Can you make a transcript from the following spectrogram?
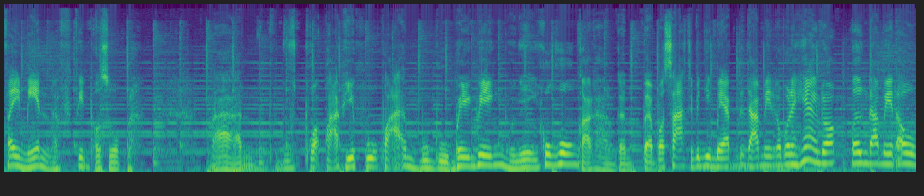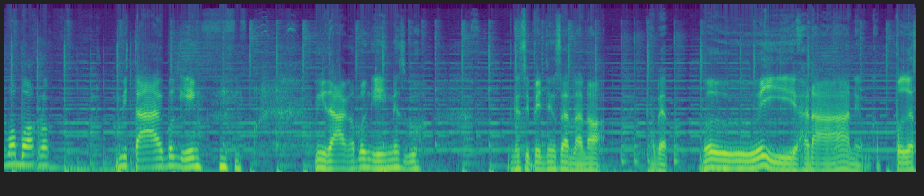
ไฟเมนนะฟินเผาศพนะป้าพวกพาพีผู้พาบูบูมเพลงเพลงอย่างงี้โค้งๆขาๆกันแบบประสาทจะเป็นยีแบบดาเมจก็บ่ได้แห้งดอกเบิ่งดาเมจเอาบ่บอกดอกมีตาเบิ่งเองมีตาก็เบิ่งเองนะสูมันก็สิเป็นจังซั่นล่ะเนาะ แบบเอ้ยหนาเนี่ยก็เปิด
